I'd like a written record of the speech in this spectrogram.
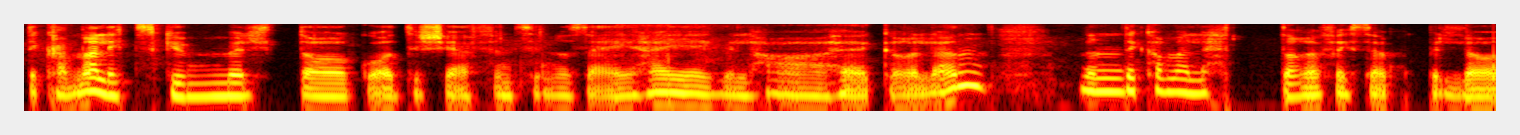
det kan være litt skummelt å gå til sjefen sin og si 'hei, jeg vil ha høyere lønn', men det kan være lettere f.eks. å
